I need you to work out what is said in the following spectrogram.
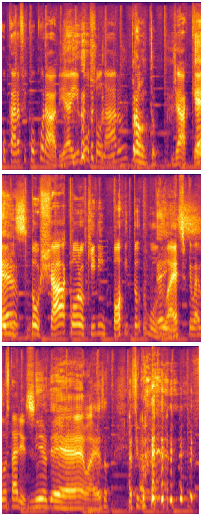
o cara ficou curado. E aí, Bolsonaro Pronto. Já quer isso. tochar a cloroquina em pó em todo mundo. É o Aécio que vai gostar disso. Meu Deus. É, ué, essa. Eu fico.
